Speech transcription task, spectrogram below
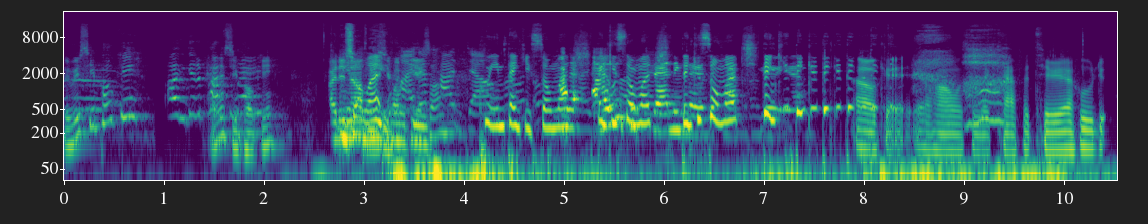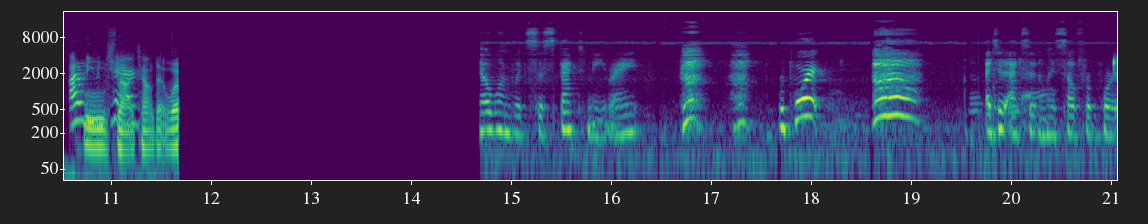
Did we see Poki? I'm gonna I didn't see Poki. I did You know not what? see Poki. Poki. Hasan? Queen, thank you so much. I Thank you so much. Thank you so much. Thank you, too, thank you, thank you, thank you. thank you. Okay, Ilhan was in the cafeteria. Who do, I don't even who's care. not counted? What? No one would suspect me, right? Report! I did accidentally self report.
